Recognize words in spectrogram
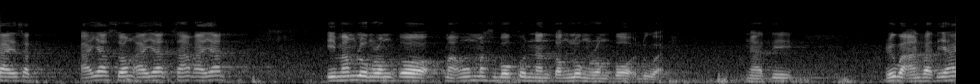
ได้สักอายะสองอายะสามอายะอิมัมลงรองกอมะมุมมัสบุกคนนั้นต้องลงรองกอด้วยนะที่หรือว่าอ่านปฏิฮะ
